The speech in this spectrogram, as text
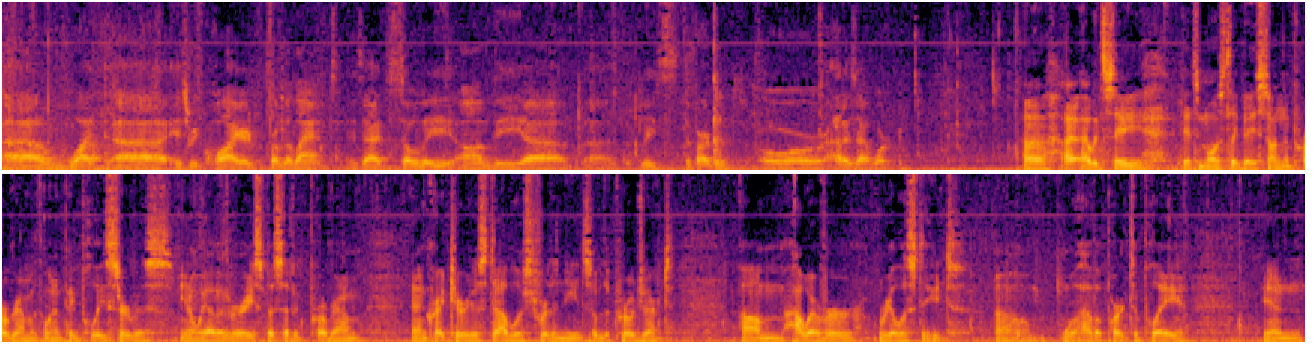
uh, what uh, is required from the land? Is that solely on the, uh, uh, the police department, or how does that work? Uh, I, I would say it's mostly based on the program of the Winnipeg Police Service. You know, we have a very specific program and criteria established for the needs of the project. Um, however, real estate um, will have a part to play in,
